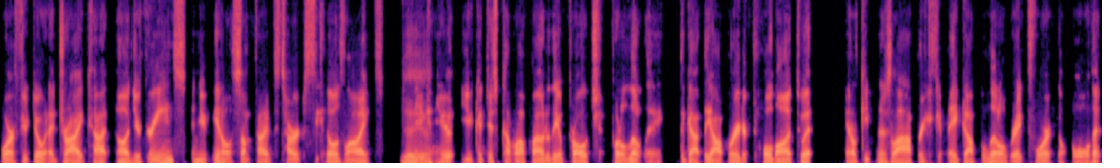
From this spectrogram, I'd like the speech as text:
or if you're doing a dry cut on your greens, and you you know sometimes it's hard to see those lines. Yeah, You yeah. can you, you can just come up out of the approach and put a little. They got the operator to hold on to it, you know, keep in his lap, or you can make up a little rig for it to hold it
